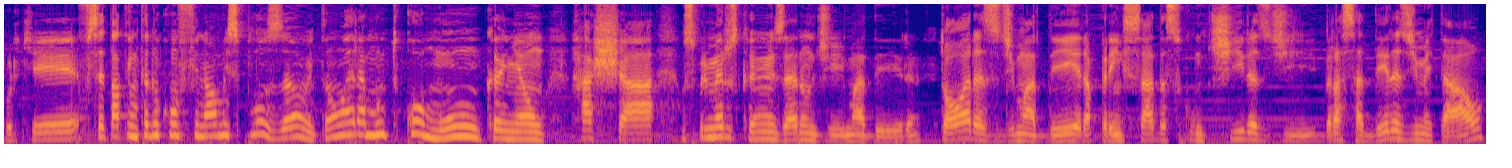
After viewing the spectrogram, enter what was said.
porque você está tentando confinar uma explosão. Então era muito comum o canhão rachar. Os primeiros canhões eram de madeira, toras de madeira prensadas com tiras de braçadeiras de metal,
